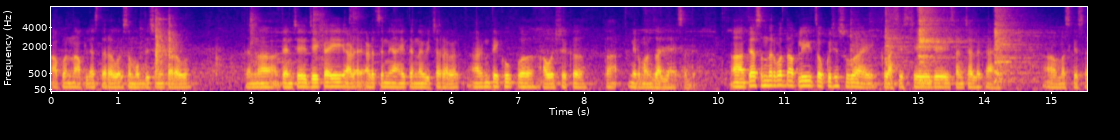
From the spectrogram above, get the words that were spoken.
आपण आपल्या स्तरावर समुपदेशन करावं. त्यांना त्यांचे जे काही अड अडचणी आहेत त्यांना विचाराव्यात आणि ते खूप आवश्यकता निर्माण झाली आहे सध्या. त्या संदर्भात आपली चौकशी सुरू आहे. क्लासेसचे जे संचालक आहेत मस्के सर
